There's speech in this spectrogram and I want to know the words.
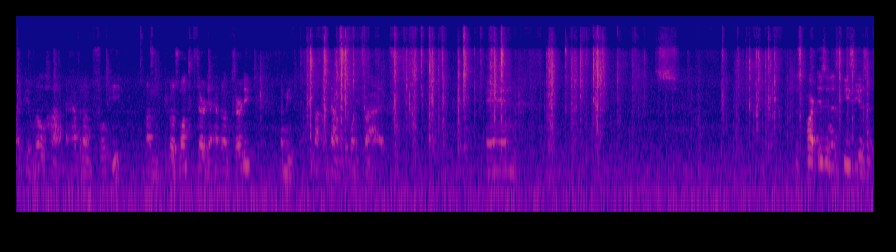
might be a hot. I have it on full heat. Um, it goes 1 to 30. I have it on 30. Let me knock it down to 25. And this part isn't as easy as it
